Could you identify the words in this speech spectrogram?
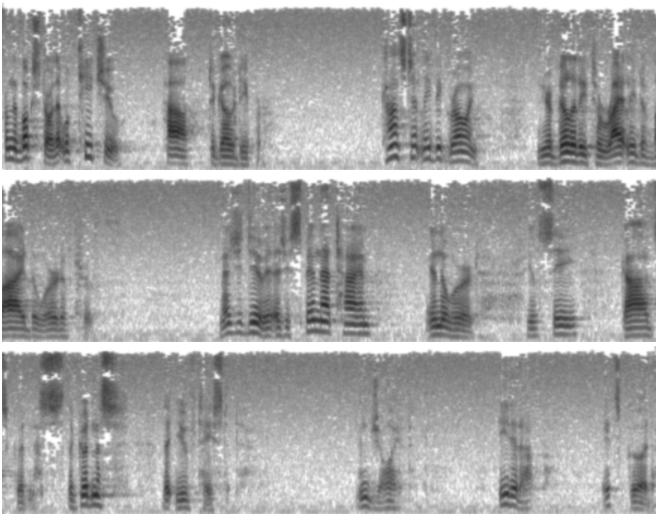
from the bookstore that will teach you how to go deeper. Constantly be growing in your ability to rightly divide the word of truth. And as you do, as you spend that time in the Word, you'll see God's goodness, the goodness that you've tasted. Enjoy it. Eat it up. It's good.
